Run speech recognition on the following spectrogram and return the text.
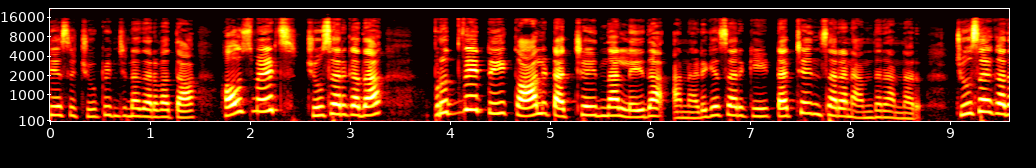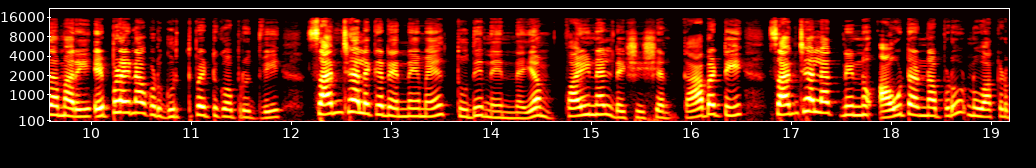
చేసి చూపించిన తర్వాత హౌస్ మేట్స్ చూశారు కదా పృథ్వీటి కాలు టచ్ అయిందా లేదా అని అడిగేసరికి టచ్ అయింది సార్ అని అందరూ అన్నారు. చూసే కదా మరి ఎప్పుడైనా ఒకటి గుర్తుపెట్టుకో పృథ్వీ సంచాలక నిర్ణయమే తుది నిర్ణయం ఫైనల్ డెసిషన్ కాబట్టి సంచాలక్ నిన్ను అవుట్ అన్నప్పుడు నువ్వు అక్కడ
